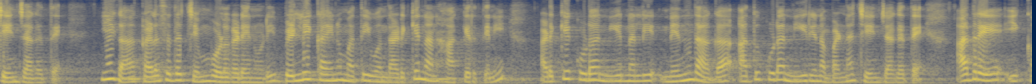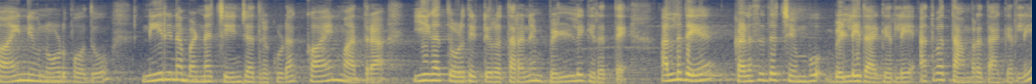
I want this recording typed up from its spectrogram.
ಚೇಂಜ್ ಆಗುತ್ತೆ. ಈಗ ಕಳಸದ ಚೆಂಬು ಒಳಗಡೆ ನೋಡಿ ಬೆಳ್ಳಿಕಾಯಿನೂ ಮತ್ತು ಈ ಒಂದು ಅಡಿಕೆ ನಾನು ಹಾಕಿರ್ತೀನಿ. ಅಡಿಕೆ ಕೂಡ ನೀರಿನಲ್ಲಿ ನೆಂದಾಗ ಅದು ಕೂಡ ನೀರಿನ ಬಣ್ಣ ಚೇಂಜ್ ಆಗುತ್ತೆ. ಆದರೆ ಈ ಕಾಯಿನ್ ನೀವು ನೋಡ್ಬೋದು, ನೀರಿನ ಬಣ್ಣ ಚೇಂಜ್ ಆದರೂ ಕೂಡ ಕಾಯಿನ್ ಮಾತ್ರ ಈಗ ತೊಳೆದಿಟ್ಟಿರೋ ಥರನೇ ಬೆಳ್ಳಗಿರುತ್ತೆ. ಅಲ್ಲದೆ ಕಳಸದ ಚೆಂಬು ಬೆಳ್ಳಿದಾಗಿರಲಿ ಅಥವಾ ತಾಮ್ರದಾಗಿರಲಿ,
